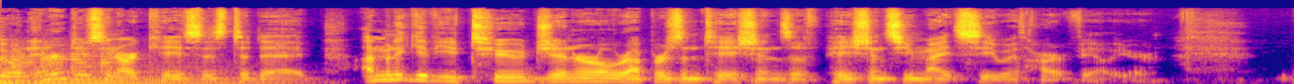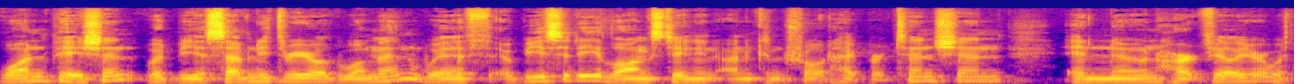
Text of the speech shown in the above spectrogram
So, in introducing our cases today, I'm going to give you two general representations of patients you might see with heart failure. One patient would be a 73 year old woman with obesity, long-standing uncontrolled hypertension, and known heart failure with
